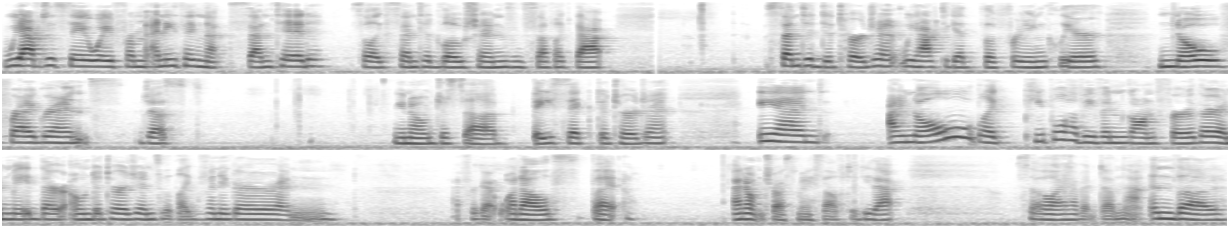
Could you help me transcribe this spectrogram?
We have to stay away from anything that's scented, so like scented lotions and stuff like that. Scented detergent, we have to get the free and clear. No fragrance, just, you know, just a basic detergent. And I know like people have even gone further and made their own detergents with like vinegar and I forget what else, but I don't trust myself to do that. So I haven't done that. And the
